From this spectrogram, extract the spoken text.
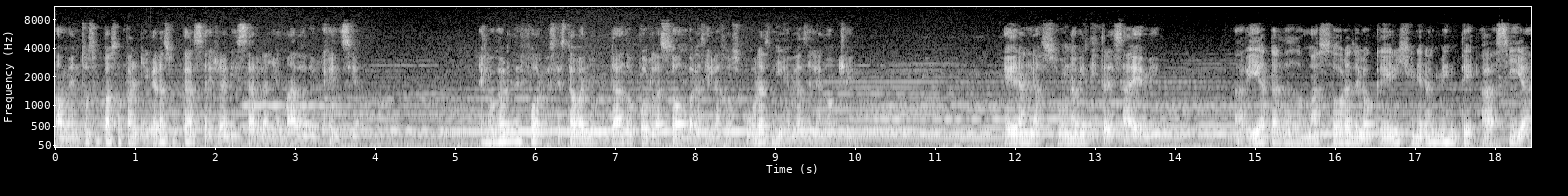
aumentó su paso para llegar a su casa y realizar la llamada de urgencia. El hogar de Forbes estaba inundado por las sombras y las oscuras nieblas de la noche. Eran las 1.23 am. Había tardado más horas de lo que él generalmente hacía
